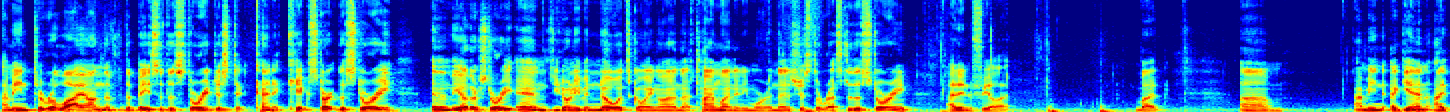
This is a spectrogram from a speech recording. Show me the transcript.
I mean, to rely on the the base of the story just to kind of kickstart the story, and then the other story ends, you don't even know what's going on in that timeline anymore, and then it's just the rest of the story. I didn't feel it. But, um, I mean, again, I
